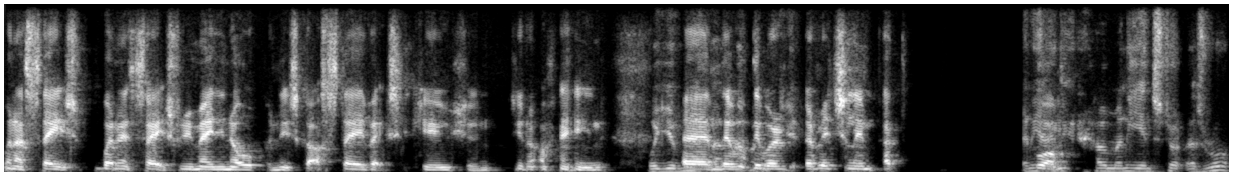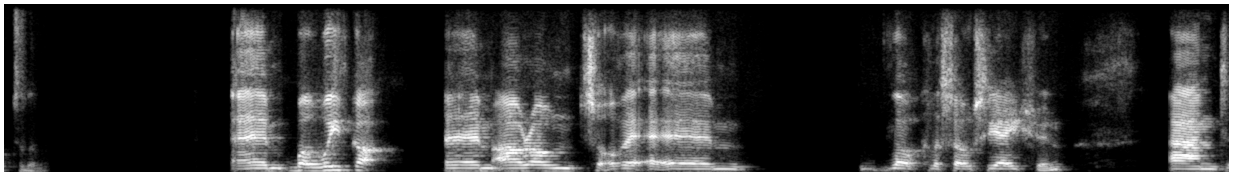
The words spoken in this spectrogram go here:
when I say it's when I say it's remaining open, it's got a stay of execution. Do you know what I mean? Well, you um, they, they were originally. Uh, Any how many instructors wrote to them? Um, well, we've got um, our own sort of a, um, local association, and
